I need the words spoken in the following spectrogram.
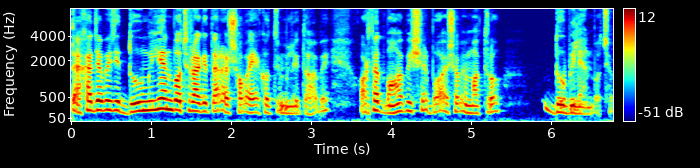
দেখা যাবে যে দু মিলিয়ন বছর আগে তারা সবাই একত্রে মিলিত হবে। অর্থাৎ মহাবিশ্বের বয়স হবে মাত্র দু বিলিয়ন বছর।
